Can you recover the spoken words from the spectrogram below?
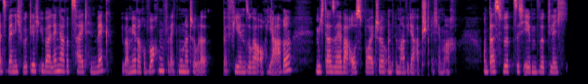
als wenn ich wirklich über längere Zeit hinweg, über mehrere Wochen, vielleicht Monate oder bei vielen sogar auch Jahre, mich da selber ausbeute und immer wieder Abstriche mache. Und das wirkt sich eben wirklich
